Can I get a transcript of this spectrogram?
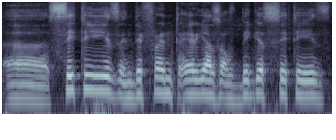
uh, cities, in different areas of biggest cities.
